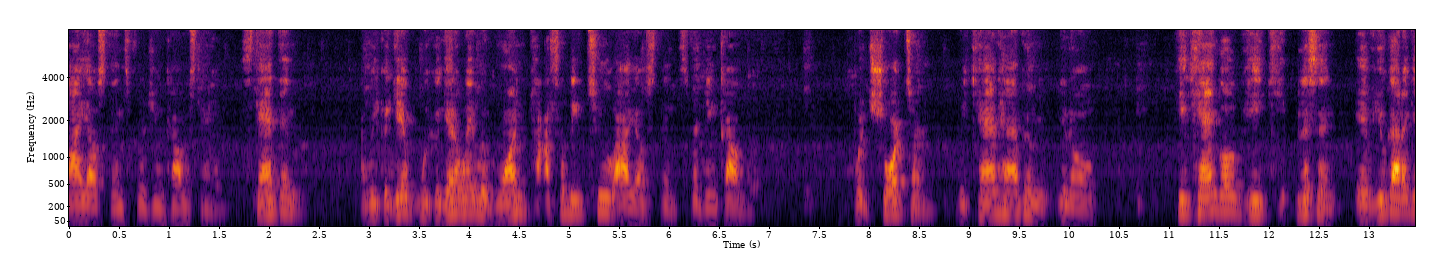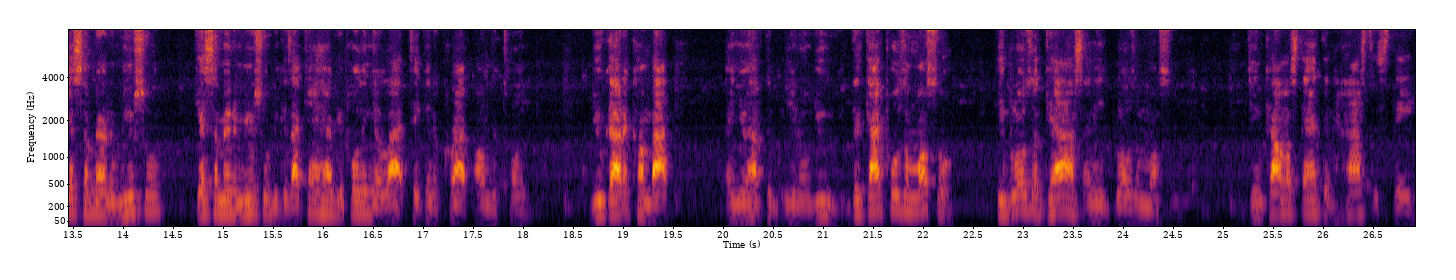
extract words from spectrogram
IL stints for Giancarlo Stanton. Stanton, we could get we could get away with one, possibly two IL stints for Giancarlo. But short term, we can't have him. You know, he can go. He listen. If you got to get some Metamucil, Get some Metamucil because I can't have you pulling your lat taking a crap on the toilet. You got to come back and you have to, you know, you the guy pulls a muscle. He blows a gas and he blows a muscle. Giancarlo Stanton has to stay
